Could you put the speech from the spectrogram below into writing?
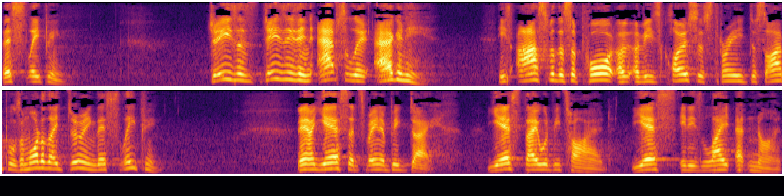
they're sleeping. Jesus, Jesus is in absolute agony. He's asked for the support of, of his closest three disciples. And what are they doing? They're sleeping. Now, yes, it's been a big day. Yes, they would be tired. Yes, it is late at night.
